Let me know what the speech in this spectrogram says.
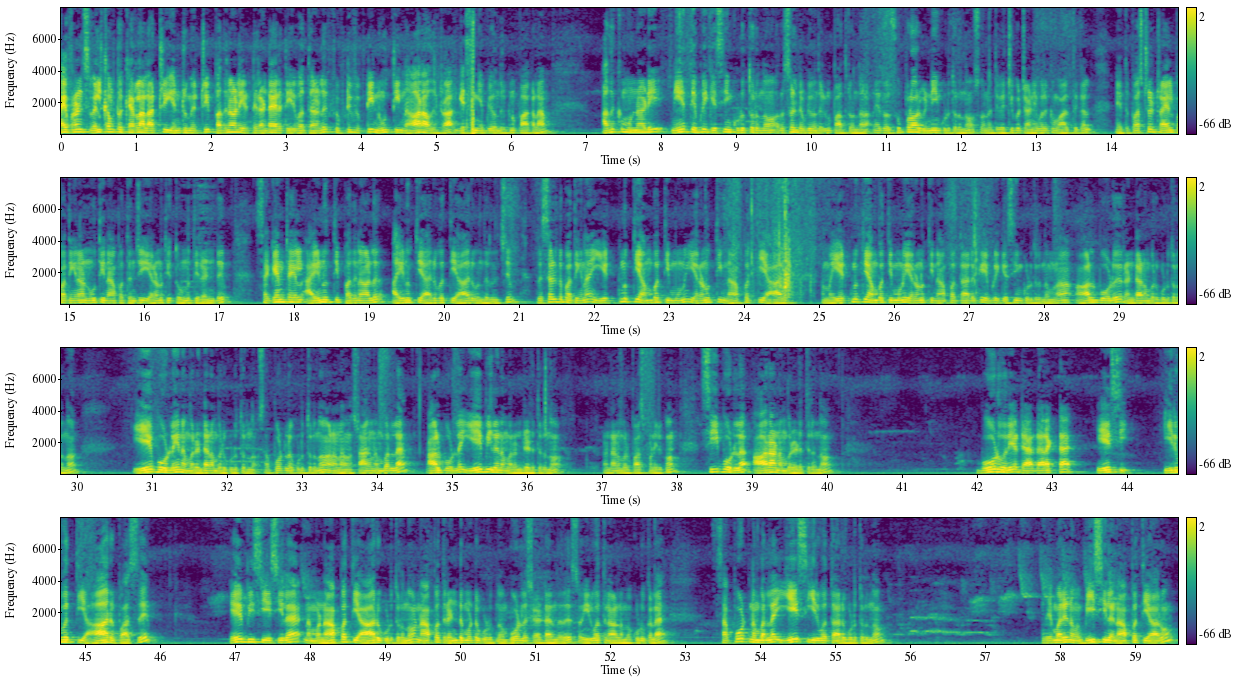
Hi friends welcome to Kerala lottery என்றும் வெற்றி பதினாலு எட்டு ரெண்டாயிரத்தி இருபத்தி நாலு ஃபிஃப்டி ஃபிஃப்டி நூற்றி நாறாவது ட்ரா கெஸ்ஸிங் எப்படி வந்திருக்குன்னு பார்க்கலாம். அதுக்கு முன்னாடி நேற்று எப்படி கெஸ்ஸிங் கொடுத்துருந்தோம் ரிசல்ட் எப்படி வந்திருக்குன்னு பார்த்துட்டு வந்தோம் நேற்று ஒரு சூப்பராக ஒரு வின்னிங் கொடுத்துருந்தோம். ஸோ நேற்று வெற்றி பெற்ற அனைவருக்கும் வாழ்த்துக்கள். நேற்று ஃபஸ்ட்டு ட்ரையல் பார்த்தீங்கன்னா நூற்றி நாற்பத்தஞ்சு இரநூத்தி தொண்ணூற்றி ரெண்டு. செகண்ட் ட்ரையல் ஐநூற்றி பதினாலு ஐநூற்றி அறுபத்தி ஆறு வந்துருந்துச்சு. ரிசல்ட் பார்த்தீங்கன்னா எட்நூற்றி ஐம்பத்தி மூணு இரநூத்தி நாற்பத்தி ஆறு. நம்ம எட்நூற்றி ஐம்பத்தி மூணு இரநூத்தி நாற்பத்தாறுக்கு எப்படி கெசிங் கொடுத்துருந்தோம்னா ஆல் போர்டு ரெண்டாம் நம்பர் கொடுத்துருந்தோம். ஏ போர்ட்லேயும் நம்ம ரெண்டாம் நம்பர் கொடுத்துருந்தோம். சப்போர்ட்டில் கொடுத்துருந்தோம். ஆனால் நம்ம ஸ்ட்ராங் நம்பரில் ஆல் போர்டில் ஏபியில் நம்ம ரெண்டு எடுத்திருந்தோம். ரெண்டாம் நம்பர் பாஸ் பண்ணியிருக்கோம். சி போர்டில் ஆறாம் நம்பர் எடுத்திருந்தோம். போர்டு வரைய டே டேரெக்டாக ஏசி இருபத்தி ஆறு பாஸு ஏபிசிஎஸ்சியில் நம்ம நாற்பத்தி ஆறு கொடுத்துருந்தோம். நாற்பத்தி ரெண்டு மட்டும் கொடுத்தோம். போர்டில் ஸ்டார்ட்டாக இருந்தது. ஸோ இருபத்தி நாலு நம்ம கொடுக்கல. சப்போர்ட் நம்பரில் ஏசி இருபத்தாறு கொடுத்துருந்தோம். அதே மாதிரி நம்ம பிசியில் நாற்பத்தி ஆறும்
